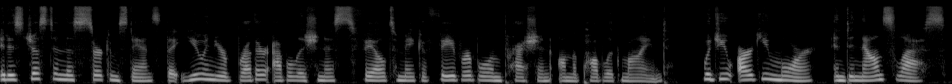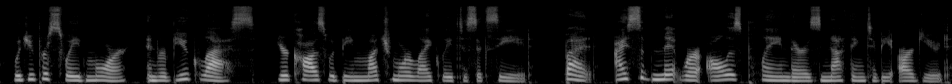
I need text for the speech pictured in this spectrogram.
it is just in this circumstance that you and your brother abolitionists fail to make a favorable impression on the public mind. Would you argue more and denounce less? Would you persuade more and rebuke less? Your cause would be much more likely to succeed. But, I submit where all is plain there is nothing to be argued.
